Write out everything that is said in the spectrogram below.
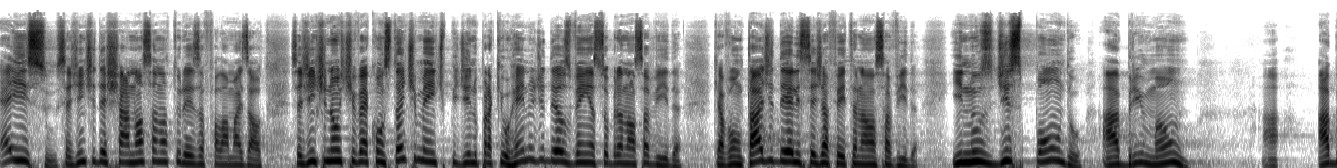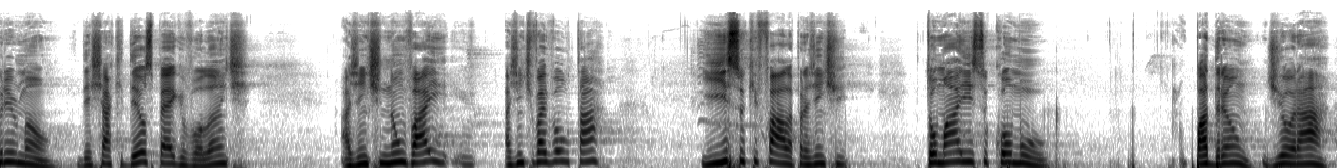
é isso. Se a gente deixar a nossa natureza falar mais alto, se a gente não estiver constantemente pedindo para que o reino de Deus venha sobre a nossa vida, que a vontade dele seja feita na nossa vida, e nos dispondo a abrir mão, a abrir mão, deixar que Deus pegue o volante, a gente não vai, a gente vai voltar. E isso que fala para a gente tomar isso como padrão de orar,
